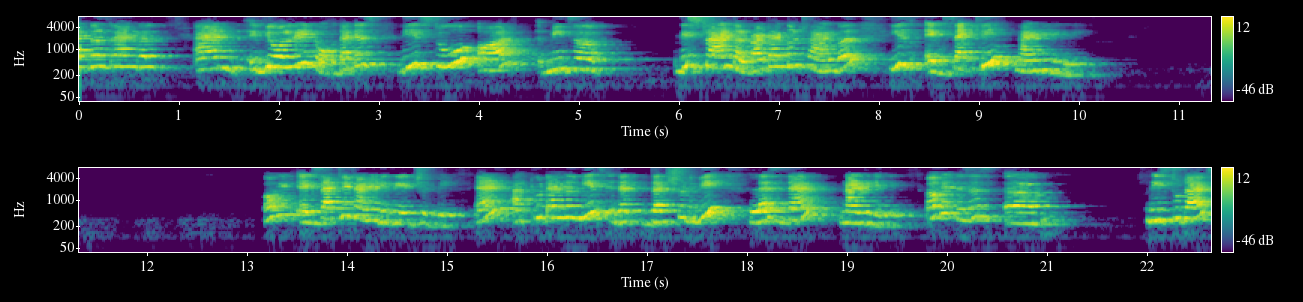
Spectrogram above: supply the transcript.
angle triangle and if you already know that is these two are means uh, this triangle right angle triangle is exactly 90 degree. Okay, exactly 90 degree it should be. And acute angle means that that should be less than 90 degree. Okay, this is um, these two types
